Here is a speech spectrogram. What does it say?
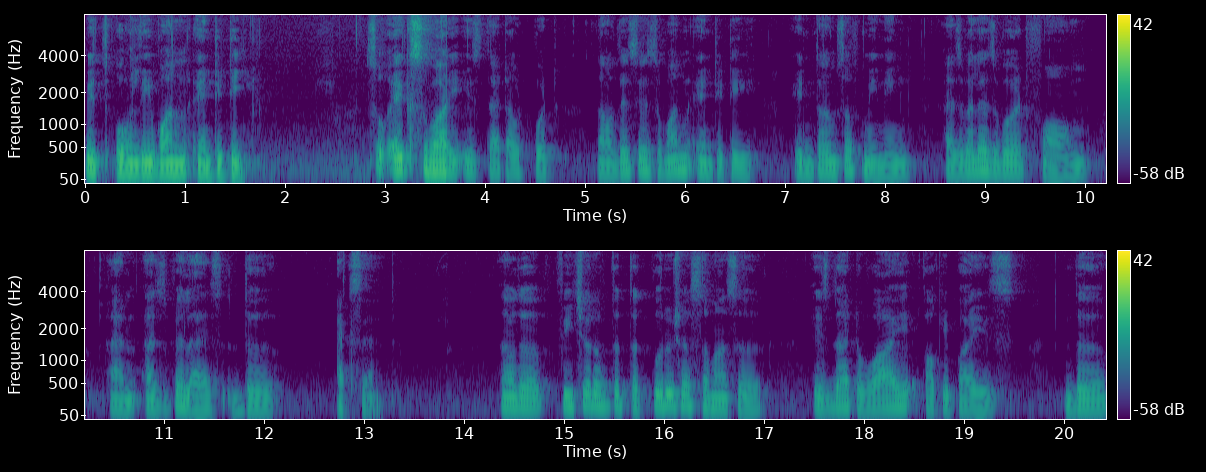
with only one entity. So xy is that output. Now this is one entity in terms of meaning as well as word form and as well as the accent. Now the feature of the Tatpurusha Samasa is that y occupies the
